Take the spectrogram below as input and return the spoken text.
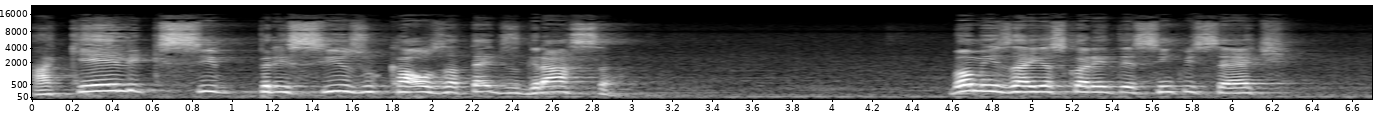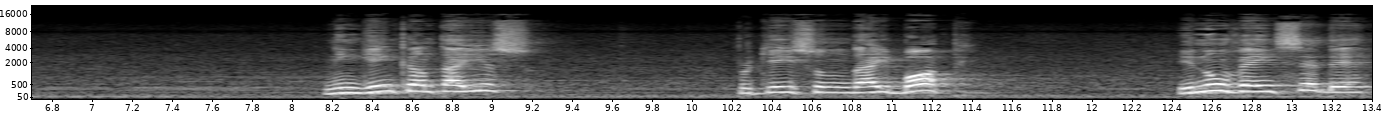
Aquele que, se preciso, causa até desgraça. Vamos em Isaías 45 e 7. Ninguém canta isso, porque isso não dá ibope e não vende CD.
